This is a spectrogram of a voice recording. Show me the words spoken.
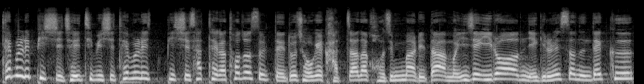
태블릿 PC, JTBC 태블릿 PC 사태가 터졌을 때도 저게 가짜다 거짓말이다. 뭐 이제 이런 얘기를 했었는데 그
